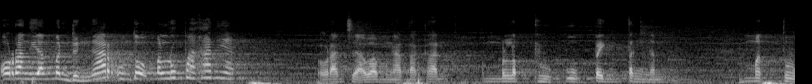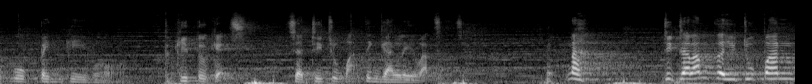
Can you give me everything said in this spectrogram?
orang yang mendengar untuk melupakannya. Orang Jawa mengatakan melebu kuping tengen, metu kuping kiwa. Begitu guys. Jadi cuma tinggal lewat saja. Nah, di dalam kehidupan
